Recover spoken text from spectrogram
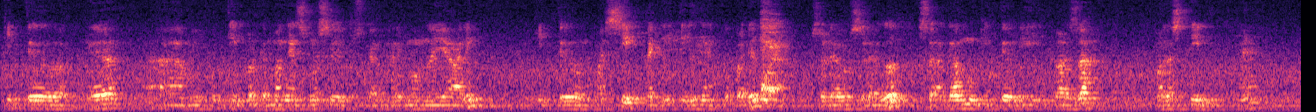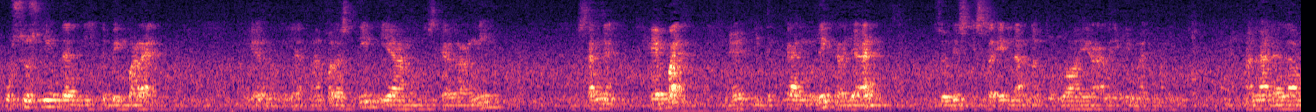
kita ya, uh, mengikuti perkembangan semasa Pasukan Harimau Melaya ni kita masih lagi ingat kepada saudara-saudara seagama kita di Gaza, Palestin ya, khususnya dan di tebing barat ya, ya, Palestin yang sekarang ni sangat hebat ya, ditekan oleh kerajaan Zionis Israel laknatullahi alaihi majma'in malah dalam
